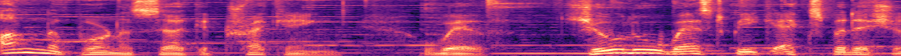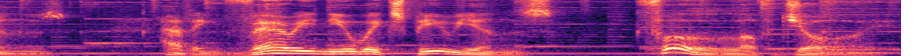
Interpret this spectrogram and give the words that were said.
Annapurna Circuit trekking with Chulu West Peak Expeditions, having very new experience full of joy.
